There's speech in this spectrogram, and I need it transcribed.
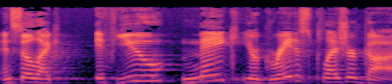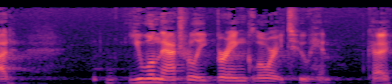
And so, like, if you make your greatest pleasure God, you will naturally bring glory to Him. Okay?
